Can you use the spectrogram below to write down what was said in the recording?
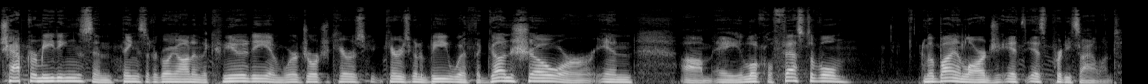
chapter meetings and things that are going on in the community and where Georgia Carry is going to be with a gun show or in um, a local festival. But by and large, it's, it's pretty silent.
